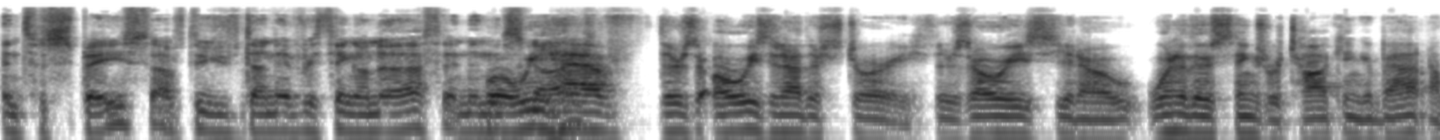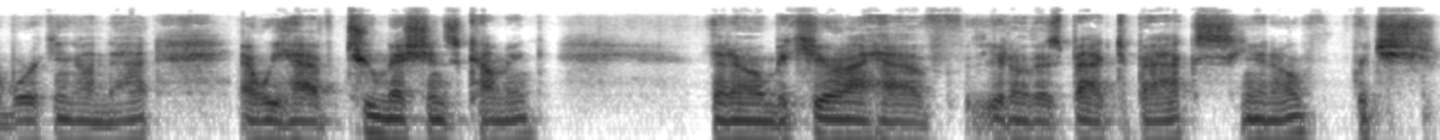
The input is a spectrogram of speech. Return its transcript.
into space after you've done everything on Earth and in well, the we have. There's always another story. There's always, you know, one of those things we're talking about. I'm working on that, and we have two missions coming. You know, McQ and I have, you know, those back to backs. You know, which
